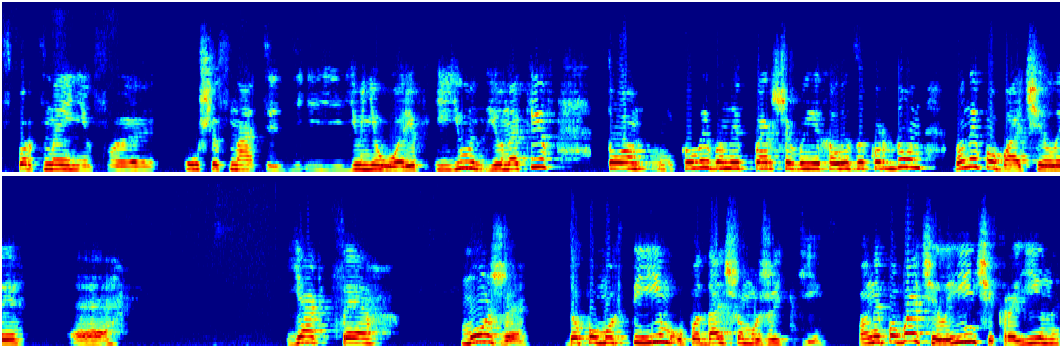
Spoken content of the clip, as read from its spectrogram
спортсменів е, у 16 юніорів і юнаків, то коли вони вперше виїхали за кордон, вони побачили, е, як це може допомогти їм у подальшому житті. Вони побачили інші країни,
